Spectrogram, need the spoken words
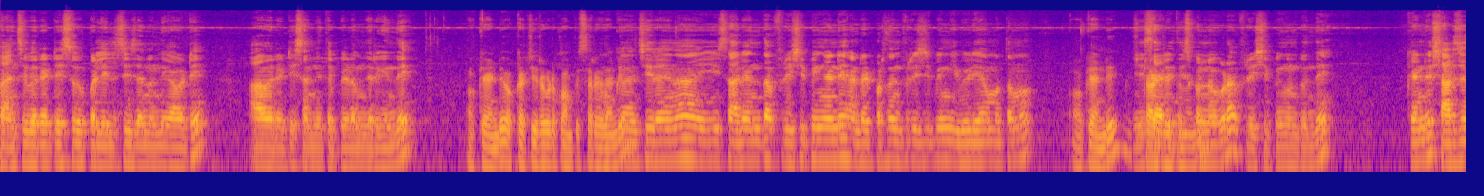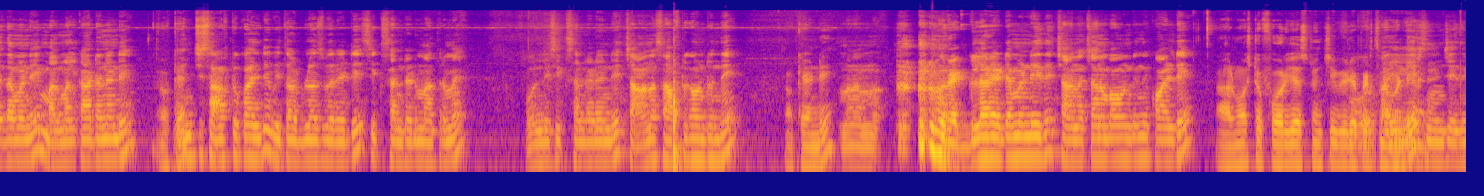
ఫ్యాన్సీ వెరైటీస్ పెళ్ళిళ్ళ సీజన్ ఉంది కాబట్టి ఆ వెరైటీస్ అన్నీ తెప్పించడం జరిగింది. ఓకే అండి. ఒక్క చీర కూడా పంపిస్తారు కదండి? చీర అయినా ఈ సారీ అంతా ఫ్రీ షిప్పింగ్ అండి. హండ్రెడ్ పర్సెంట్ ఫ్రీ షిప్పింగ్ ఈ వీడియో మొత్తము. ఓకే అండి. ఈ సారీ తీసుకున్నా కూడా ఫ్రీ షిప్పింగ్ ఉంటుంది. ఓకే అండి. స్టార్ట్ చేద్దామండి. మల్మల్ కాటన్ అండి. ఓకే. మంచి soft quality without blouse variety. Six hundred మాత్రమే. ఓన్లీ సిక్స్ హండ్రెడ్ అండి. చాలా సాఫ్ట్గా ఉంటుంది. ఓకే అండి. మనం రెగ్యులర్ ఐటమ్ అండి ఇది. చాలా చాలా బాగుంటుంది క్వాలిటీ. ఆల్మోస్ట్ ఫోర్ ఇయర్స్ నుంచి వీడియో పెడుతున్నామండి ఇయర్స్ నుంచి ఇది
